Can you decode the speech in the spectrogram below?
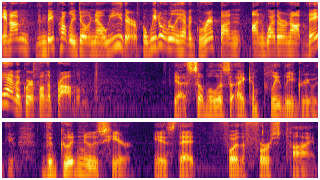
and, I'm, and they probably don't know either. But we don't really have a grip on, on whether or not they have a grip on the problem. Yeah, so Melissa, I completely agree with you. The good news here is that for the first time,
